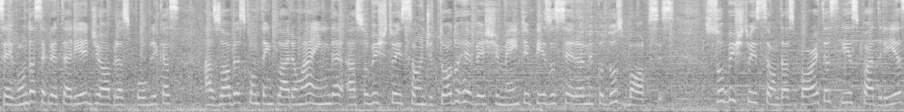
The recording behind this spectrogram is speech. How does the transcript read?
Segundo a Secretaria de Obras Públicas, as obras contemplaram ainda a substituição de todo o revestimento e piso cerâmico dos boxes, substituição das portas e esquadrias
